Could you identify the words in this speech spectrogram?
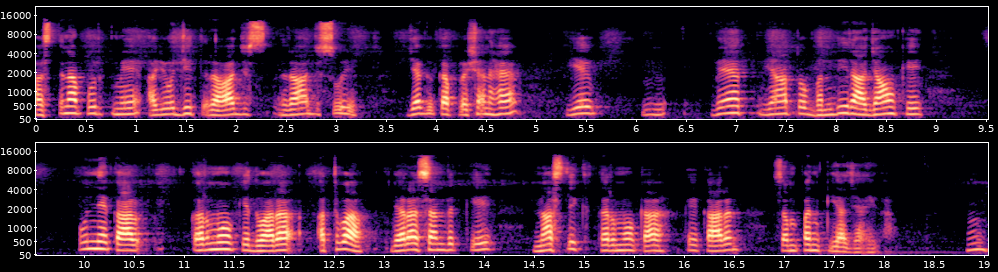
हस्तिनापुर में आयोजित राज राजसूय यज्ञ का प्रश्न है, ये वह यहाँ तो बंदी राजाओं के पुण्य कार, कर्मों के द्वारा अथवा जरासंध के नास्तिक कर्मों का, के कारण संपन्न किया जाएगा हम्म।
